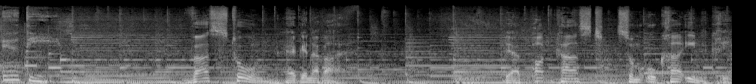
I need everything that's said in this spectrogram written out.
ARD. Was tun, Herr General? Der Podcast zum Ukraine-Krieg.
